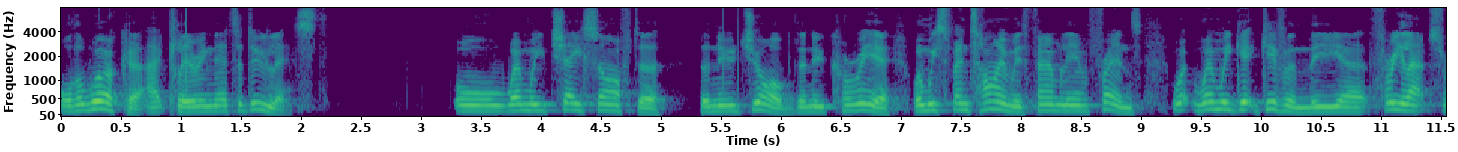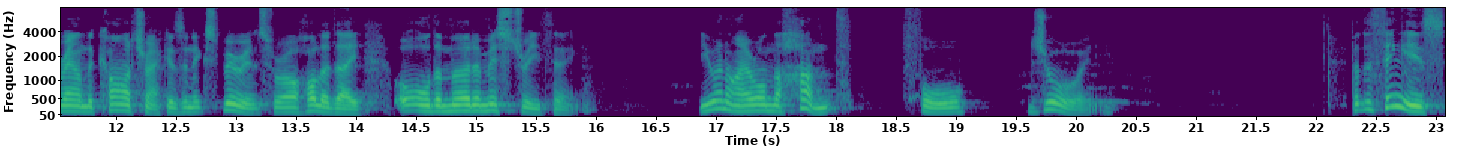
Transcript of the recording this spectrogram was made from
or the worker at clearing their to do list, or when we chase after the new job, the new career, when we spend time with family and friends, when we get given the uh, three laps around the car track as an experience for our holiday, or the murder mystery thing. You and I are on the hunt for joy. But the thing is,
